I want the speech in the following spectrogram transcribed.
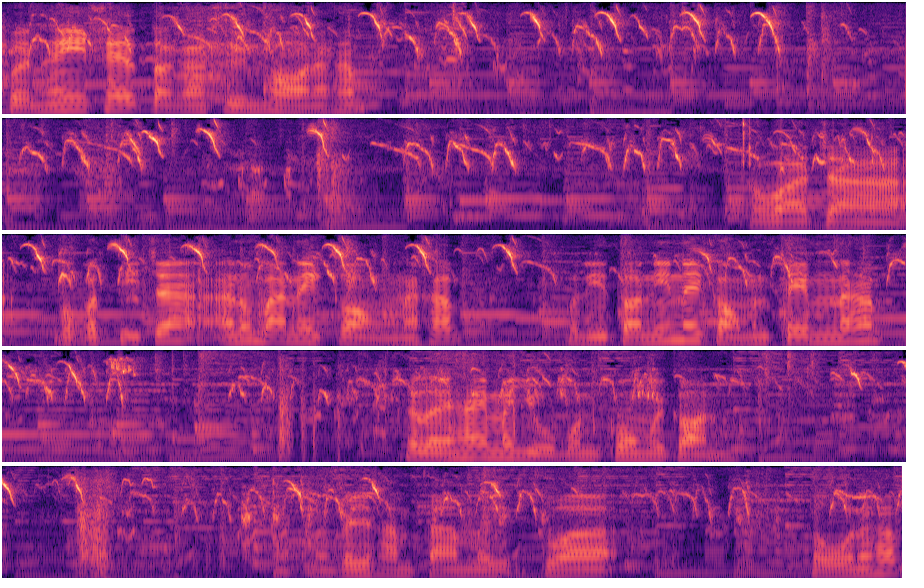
เปิดให้แค่ตอนกลางคืนพอนะครับเพราะว่าจะปกติจะอนุบาลในกล่องนะครับพอดีตอนนี้ในกล่องมันเต็มนะครับ ก็เลยให้มาอยู่บนกรงไปก่อน มันก็จะทำตามในตัวโตนะครับ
